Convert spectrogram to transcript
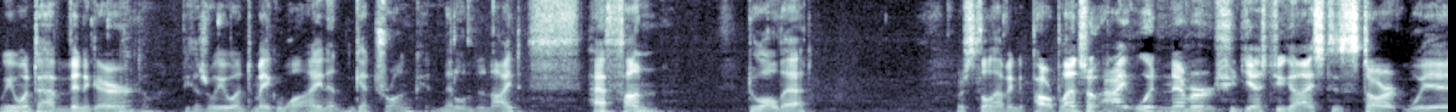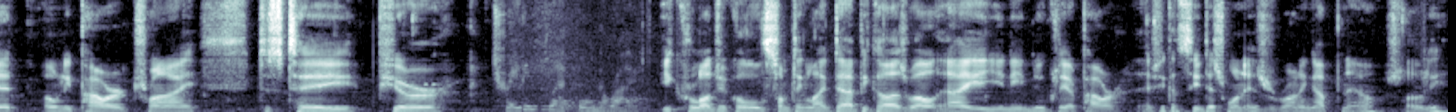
We want to have vinegar because we want to make wine and get drunk in the middle of the night. Have fun. Do all that. We're still having the power plant, so I would never suggest you guys to start with only power. Try to stay pure Trading platform arrived. Ecological something like that because well I you need nuclear power. As you can see this one is running up now slowly.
